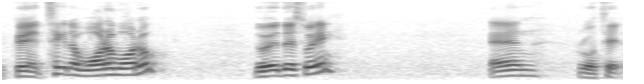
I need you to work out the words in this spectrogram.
Okay, take the water bottle, do it this way, and rotate.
